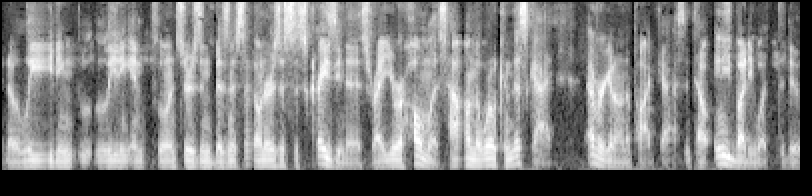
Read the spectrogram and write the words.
you know, leading leading influencers and business owners. This is craziness, right? You're homeless. How in the world can this guy? Ever get on a podcast and tell anybody what to do.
